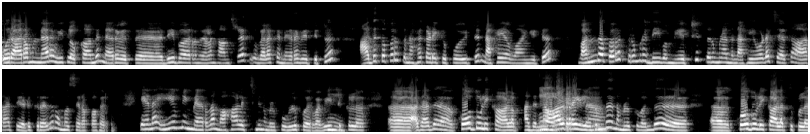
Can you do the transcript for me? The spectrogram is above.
ஒரு அரை மணி நேரம் வீட்டுல உட்காந்து நிறைவேற்ற தீபாவளி எல்லாம் காமிச்சிட்டு விளக்க நிறைவேற்றிட்டு அதுக்கப்புறம் நகை கடைக்கு போயிட்டு நகையை வாங்கிட்டு வந்த பிறகு திரும்ப தீபம் ஏற்றி திரும்ப அந்த நகையோட சேர்த்து ஆராத்தி எடுக்கிறது ரொம்ப சிறப்பாக இருக்கும். ஏன்னா ஈவினிங் நேரம் தான் மகாலட்சுமி நம்மளுக்கு உள்ளுக்கு வருவா. வீட்டுக்குள்ள அதாவது கோதுளி காலம் அது. நாலரையில இருந்து நம்மளுக்கு வந்து கோதுளி காலத்துக்குள்ள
